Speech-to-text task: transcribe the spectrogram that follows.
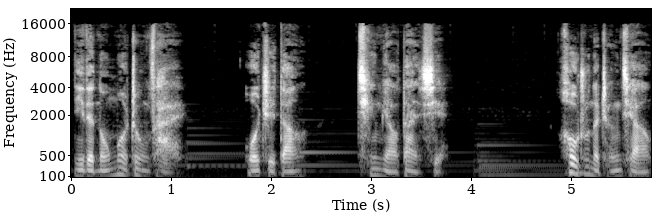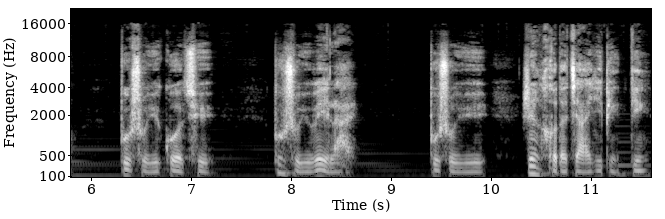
你的浓墨重彩，我只当轻描淡写。厚重的城墙，不属于过去，不属于未来，不属于任何的甲乙丙丁，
